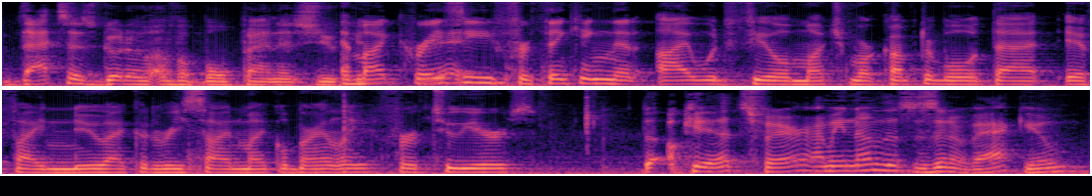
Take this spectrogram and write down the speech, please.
that's as good of a bullpen as you. Can. Am I crazy for thinking that I would feel much more comfortable with that if I knew I could re-sign Michael Brantley for two years? Okay, that's fair. I mean, none of this is in a vacuum.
